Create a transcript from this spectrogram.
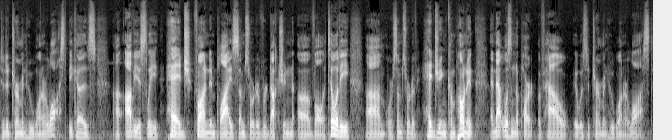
to determine who won or lost? Because uh, obviously, hedge fund implies some sort of reduction of volatility um, or some sort of hedging component, and that wasn't a part of how it was determined who won or lost.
